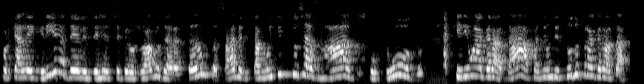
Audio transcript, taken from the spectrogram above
porque a alegria deles de receber os jogos era tanta, sabe? Eles estavam muito entusiasmados com tudo, queriam agradar, faziam de tudo para agradar.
